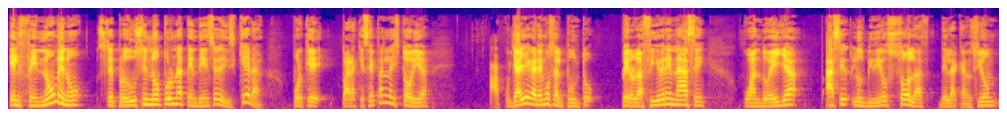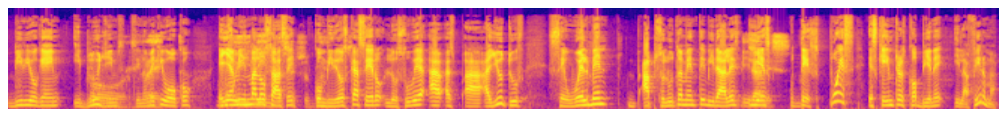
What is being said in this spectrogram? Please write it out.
el fenómeno se produce no por una tendencia de disquera, porque para que sepan la historia, ah, ya llegaremos al punto, pero la fiebre nace cuando ella hace los videos solas de la canción Video Game y Blue Jeans, si no me equivoco. Ella misma los hace con videos caseros, los sube a, YouTube, se vuelven absolutamente virales, y es después es que Interscope viene y la firma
